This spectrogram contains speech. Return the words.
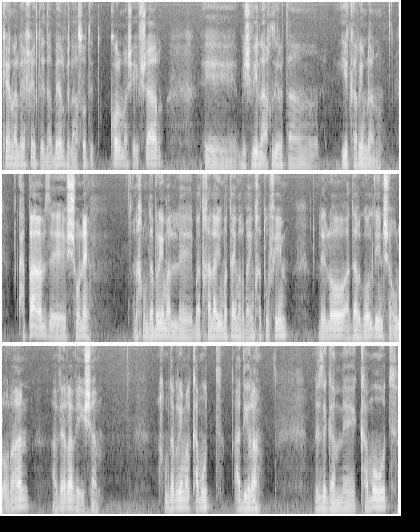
כן ללכת, לדבר ולעשות את כל מה שאפשר אה, בשביל להחזיר את היקרים לנו. הפעם זה שונה. אנחנו מדברים על, אה, בהתחלה היו 240 חטופים, ללא הדר גולדין, שאול אורן, אברה והישם. אנחנו מדברים על כמות אדירה, וזה גם אה, כמות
